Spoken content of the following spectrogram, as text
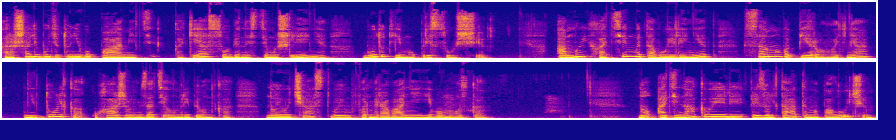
Хороша ли будет у него память, какие особенности мышления будут ему присущи. А мы, хотим мы того или нет, с самого первого дня не только ухаживаем за телом ребенка, но и участвуем в формировании его мозга. Но одинаковые ли результаты мы получим,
